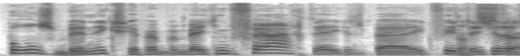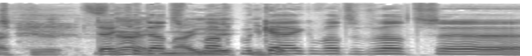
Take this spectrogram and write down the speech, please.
pols ben. Ik heb er een beetje mijn vraagtekens bij. Ik vind Dat dat, je dat, dat, je dat mag je- je bekijken wat... wat eh,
